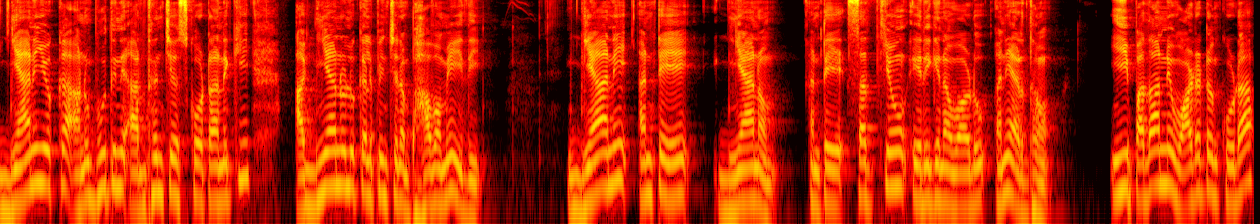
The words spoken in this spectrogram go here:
జ్ఞాని యొక్క అనుభూతిని అర్థం చేసుకోవటానికి అజ్ఞానులు కల్పించిన భావమే ఇది. జ్ఞాని అంటే జ్ఞానం అంటే సత్యం ఎరిగినవాడు అని అర్థం. ఈ పదాన్ని వాడటం కూడా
